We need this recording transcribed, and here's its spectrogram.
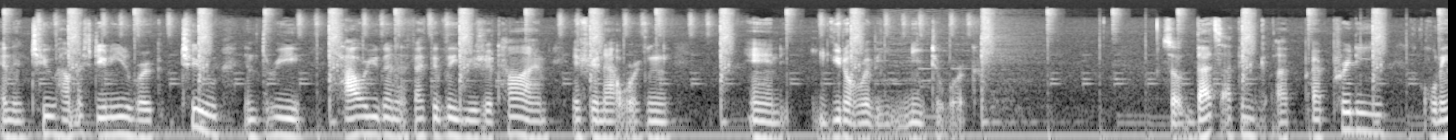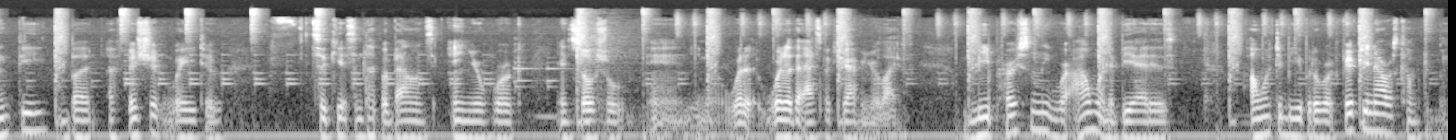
and then two? How much do you need to work two and three? How are you going to effectively use your time if you're not working and you don't really need to work so that's i think a, a pretty lengthy but efficient way to to get some type of balance in your work and social and you know what what are the aspects you have in your life. Me personally where i want to be at is i want to be able to work 15 hours comfortably.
